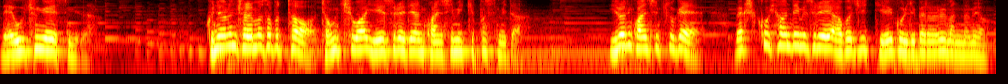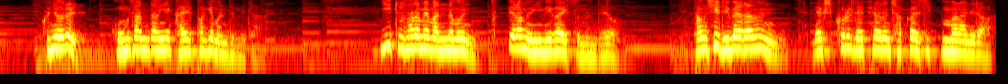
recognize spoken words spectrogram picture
매우 중요했습니다. 그녀는 젊어서부터 정치와 예술에 대한 관심이 깊었습니다. 이런 관심 속에 멕시코 현대미술의 아버지 디에고 리베라를 만나며 그녀를 공산당에 가입하게 만듭니다. 이 두 사람의 만남은 특별한 의미가 있었는데요. 당시 리베라는 멕시코를 대표하는 작가였을 뿐만 아니라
